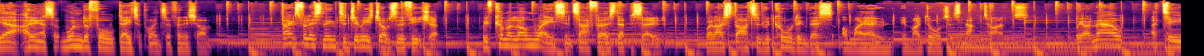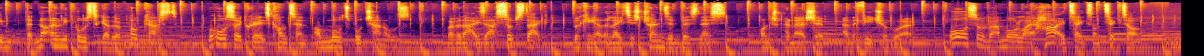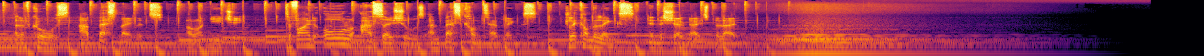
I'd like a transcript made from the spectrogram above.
Yeah, I think that's a wonderful data point to finish on. Thanks for listening to Jimmy's Jobs of the Future. We've come a long way since our first episode, when I started recording this on my own in my daughter's nap times. We are now a team that not only pulls together a podcast, but also creates content on multiple channels, whether that is our Substack, looking at the latest trends in business, entrepreneurship, and the future of work, or some of our more light-hearted takes on TikTok, and of course, our best moments are on YouTube. To find all our socials and best content links, click on the links in the show notes below.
